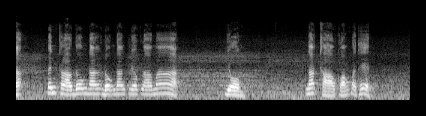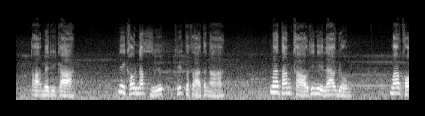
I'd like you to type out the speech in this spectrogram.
นะเป็นข่าวโด่งดังโด่งดังเกลียวกราวมาก โยม นักข่าวของประเทศอเมริกา นี่เขานับถือคริสตศาสนา มาทำข่าวที่นี่แล้วโยม มาขอ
